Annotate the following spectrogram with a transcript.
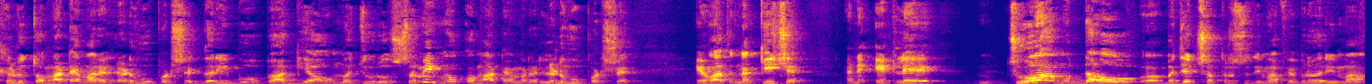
ખેડૂતો માટે અમારે લડવું પડશે, ગરીબો, ભાગ્યાઓ, મજૂરો, શ્રમિક માટે અમારે લડવું પડશે. એ વાત નક્કી છે. અને એટલે જો આ મુદ્દાઓ બજેટ સત્ર સુધીમાં, ફેબ્રુઆરીમાં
